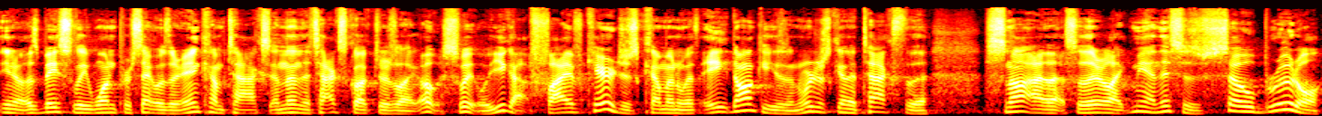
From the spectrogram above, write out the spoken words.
you know, it was basically 1% was their income tax. And then the tax collector's like, oh, sweet. Well, you got five carriages coming with eight donkeys, and we're just going to tax the snot out of that. So they're like, man, this is so brutal.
